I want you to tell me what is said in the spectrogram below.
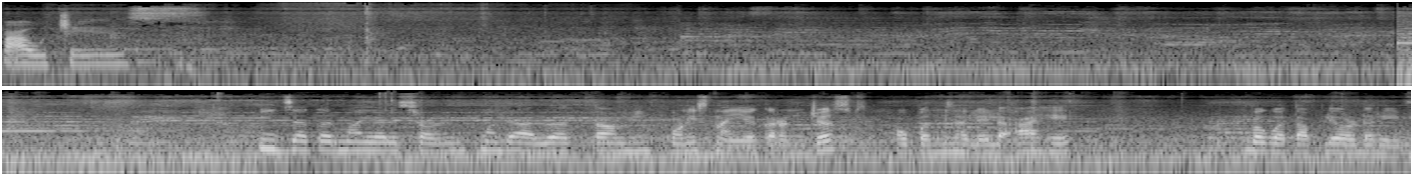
पाउचेस पिझ्झा कर्मा या रेस्टॉरंटमध्ये आलो. आत्ता आम्ही कोणीच नाही आहे कारण जस्ट ओपन झालेलं आहे. बघू आता आपली ऑर्डर येईल.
